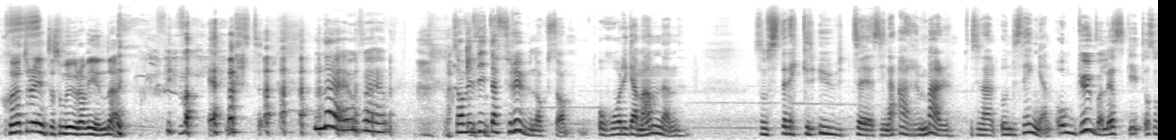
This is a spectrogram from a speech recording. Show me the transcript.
Sköter du inte så murar vi in där. fy vad hemskt. Nej, vad hemskt. Så har vi Vita frun också. Och Håriga mannen. Som sträcker ut eh, sina armar sina, under sängen. Åh gud vad läskigt. Och så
